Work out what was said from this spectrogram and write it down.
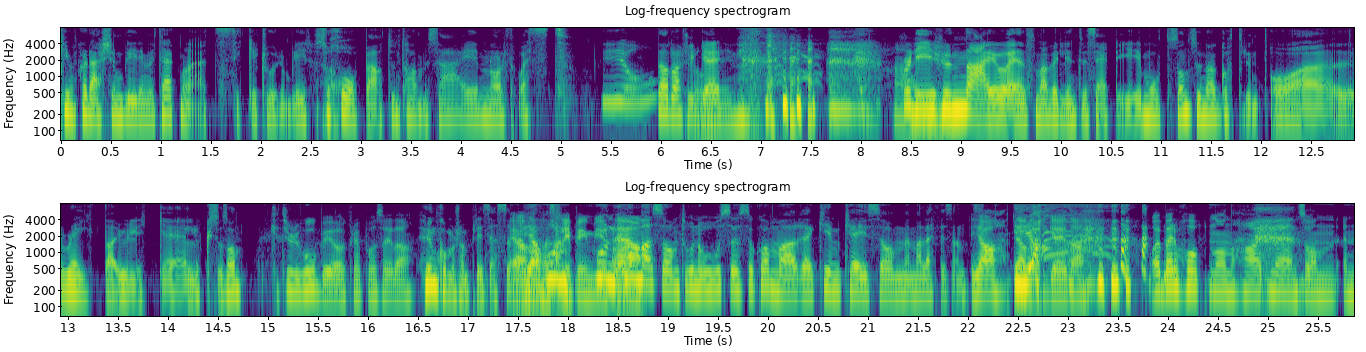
Kim Kardashian blir invitert, noe jeg er sikkert tror hun blir, så håper jeg at hun tar med seg Northwest. Jo. Det hadde vært litt gøy. Fordi hun er jo en som er veldig interessert i mote og sånn, så hun har gått rundt og uh, rata ulike looks og sånn. Hva tror du hun blir å kle på seg da? Hun kommer som prinsesse. Ja, Ja, hun, hun kommer som Tone Rose, så kommer eh, Kim K som Maleficent. Ja, det hadde Ja. vært gøy, da. Og jeg bare håper noen har med en sånn en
